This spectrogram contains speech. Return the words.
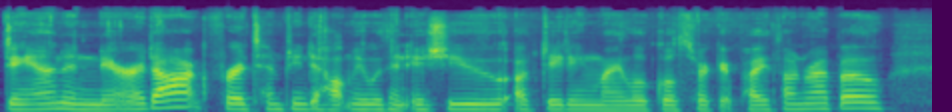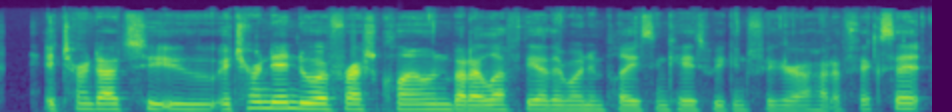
Dan and NeraDoc for attempting to help me with an issue updating my local Circuit Python repo. It turned out to it turned into a fresh clone, but I left the other one in place in case we can figure out how to fix it.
